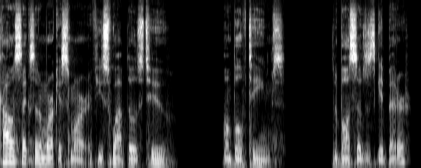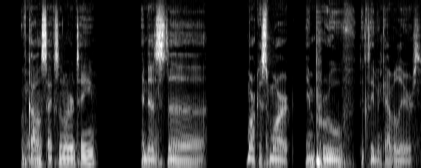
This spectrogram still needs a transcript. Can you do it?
Colin Sexton and Marcus Smart. If you swap those two on both teams, do the Boston Celtics get better with Colin Sexton on their team? And does the Marcus Smart improve the Cleveland Cavaliers?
